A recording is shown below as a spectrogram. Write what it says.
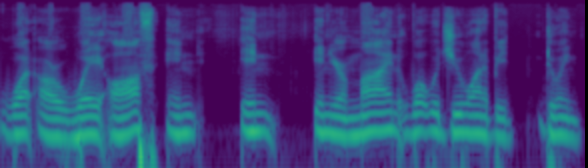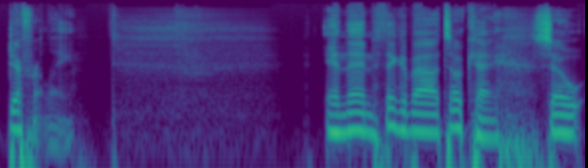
What are way off in in in your mind? What would you want to be doing differently? And then think about okay, so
